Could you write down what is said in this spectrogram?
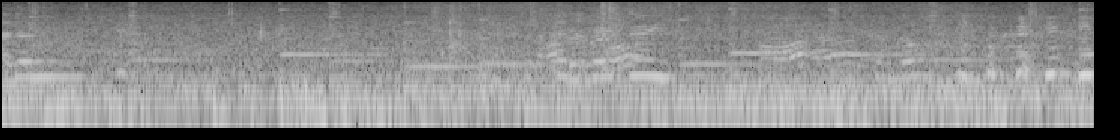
Happy birthday!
